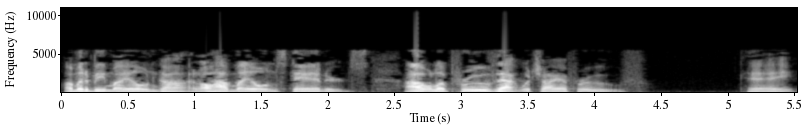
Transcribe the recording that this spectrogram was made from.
I'm going to be my own God. I'll have my own standards. I will approve that which I approve. Okay?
